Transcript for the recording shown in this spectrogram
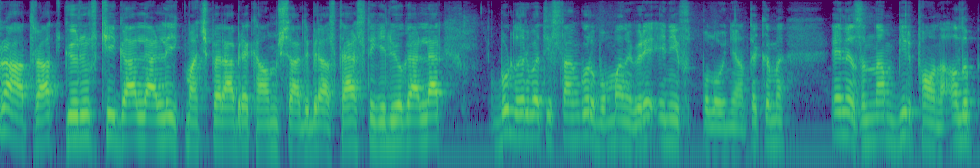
rahat rahat görür ki Galler'le ilk maç berabere kalmışlardı. Biraz ters de geliyor Galler. Burada Hırvatistan grubun bana göre en iyi futbol oynayan takımı. En azından 1 puanı alıp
